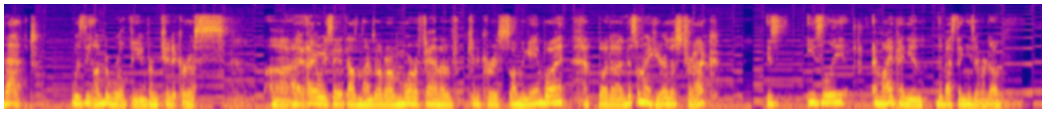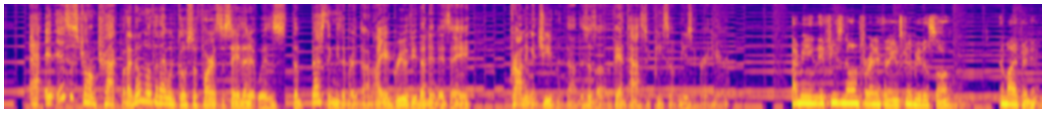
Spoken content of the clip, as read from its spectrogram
That was the Underworld theme from Kid Icarus. Uh, I, I always say it a thousand times over. I'm more of a fan of Kid Icarus on the Game Boy, but uh, this one right here, this track, is easily, in my opinion, the best thing he's ever done. Uh, It is a strong track, but I don't know that I would go so far as to say that it was the best thing he's ever done. I agree with you that it is a crowning achievement, though. This is a fantastic piece of music right here. I mean, if he's known for anything, it's going to be this song, in my opinion.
